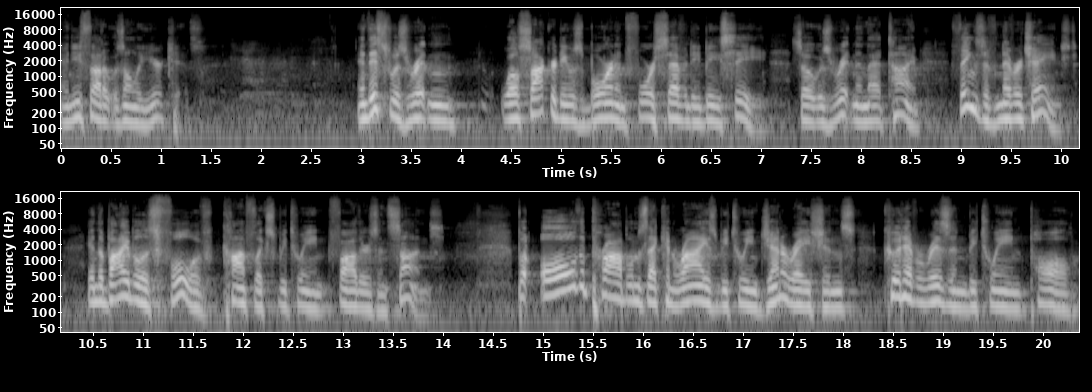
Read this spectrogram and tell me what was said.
And you thought it was only your kids. And this was written, well, Socrates was born in 470 BC, so it was written in that time. Things have never changed. And the Bible is full of conflicts between fathers and sons. But all the problems that can rise between generations could have arisen between Paul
